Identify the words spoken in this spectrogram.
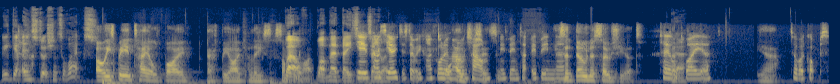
we get introduction to Lex. Oh, he's being tailed by FBI police, something well, like well, Ned Beatty. Yeah, he's kind of anyway. see Otis, don't we? Kind of follow him Or around Otis town, is. and he's been ta- he's been He's uh, a known associate. tailed Yeah. by uh, Yeah. tailed by cops.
